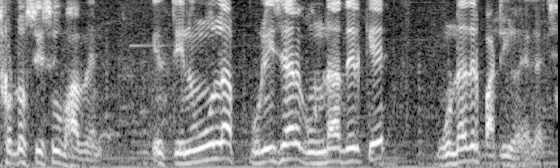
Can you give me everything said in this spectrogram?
ছোট শিশু ভাবেন। কিন্তু তৃণমূল আর পুলিশ আর গুন্ডাদেরকে, গুন্ডাদের পার্টি হয়ে গেছে।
